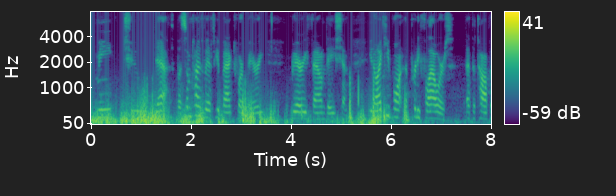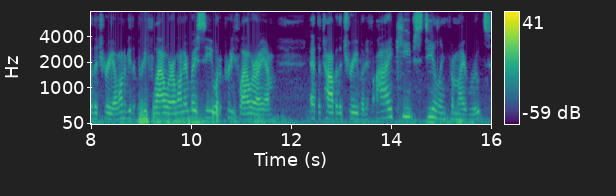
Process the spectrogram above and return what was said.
me to death. But sometimes we have to get back to our very, very foundation. You know, I keep wanting the pretty flowers at the top of the tree. I want to be the pretty flower. I want everybody to see what a pretty flower I am at the top of the tree. But if I keep stealing from my roots,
